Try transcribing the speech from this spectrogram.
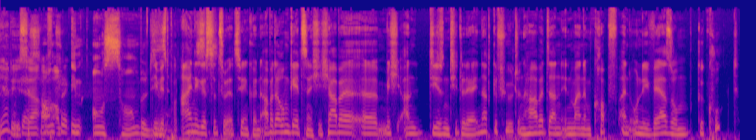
Ja, die Und ist der ja auch Soundtrack- im Ensemble Die wird Podcasts. einiges dazu erzählen können. Aber darum geht es nicht. Ich habe äh, mich an diesen Titel erinnert gefühlt und habe dann in meinem Kopf ein Universum geguckt.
